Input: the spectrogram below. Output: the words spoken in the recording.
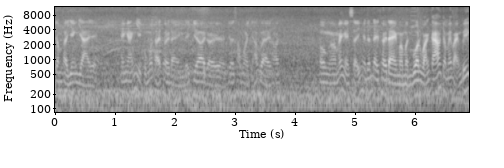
trong thời gian dài. Hay ngắn gì cũng có thể thuê đàn để chơi rồi chơi xong rồi trả về thôi. Thường uh, mấy nghệ sĩ hay đến đây thuê đàn mà mình quên quảng cáo cho mấy bạn biết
